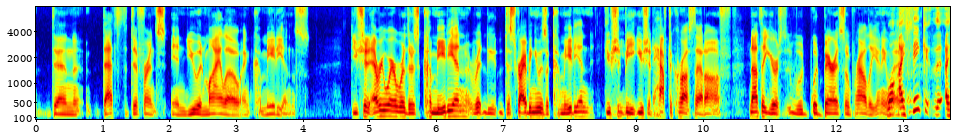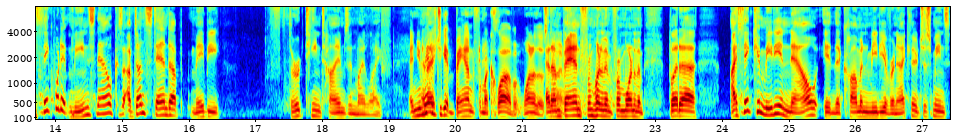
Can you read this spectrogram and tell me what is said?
then that's the difference in you and Milo and comedians. You should everywhere where there's comedian written, describing you as a comedian, you should be you should have to cross that off. Not that yours would, would bear it so proudly anyway. Well, I think I think what it means now, because I've done stand up maybe 13 times in my life. and you and managed I- to get banned from a club at one of those. and I'm banned from one of them. From one of them, but uh, I think comedian now in the common media vernacular just means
